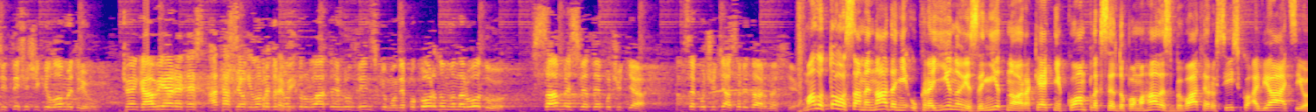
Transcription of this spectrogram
ці тисячі кілометрів. щоб продемонструвати грузинському непокорному народу саме святе почуття. Це почуття солідарності. Мало того, саме надані Україною зенітно-ракетні комплекси допомагали збивати російську авіацію,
